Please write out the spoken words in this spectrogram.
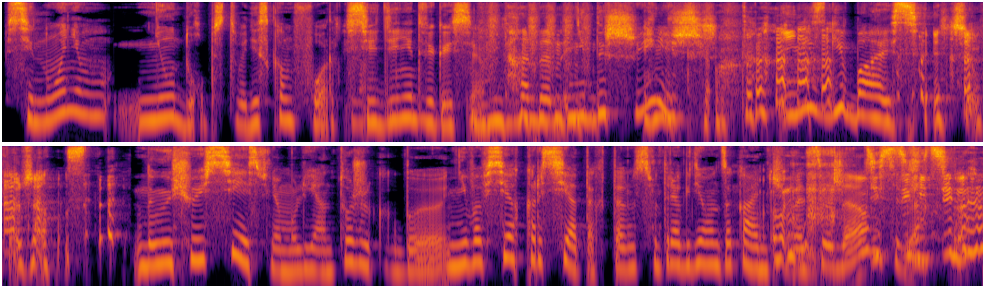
синоним неудобства, дискомфорта. Сиди, не двигайся. Да, да, не дыши еще. И не сгибайся еще, пожалуйста. Ну, еще и сесть в нем, Ульян, тоже как бы не во всех корсетах, там, смотря где он заканчивается, да? Действительно.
